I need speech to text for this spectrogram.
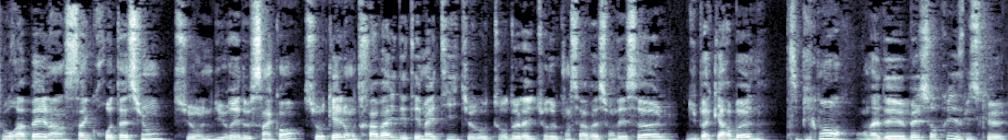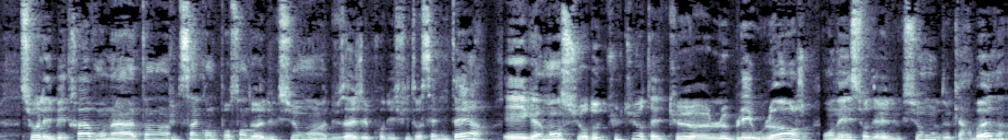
Pour rappel, hein, cinq rotations sur une durée de cinq ans, sur lesquelles on travaille des thématiques autour de la lecture de conservation des sols, du bas carbone, Typiquement, on a des belles surprises puisque sur les betteraves, on a atteint plus de 50% de réduction euh, d'usage des produits phytosanitaires et également sur d'autres cultures telles que le blé ou l'orge, on est sur des réductions de carbone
